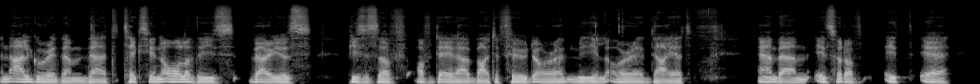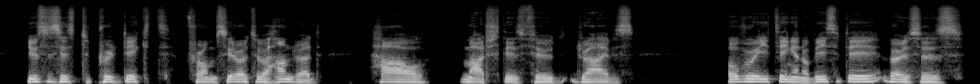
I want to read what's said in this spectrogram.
an algorithm that takes in all of these various pieces of, of data about a food or a meal or a diet, and then it sort of it uh, uses it to predict from zero to 100 how much this food drives overeating and obesity versus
